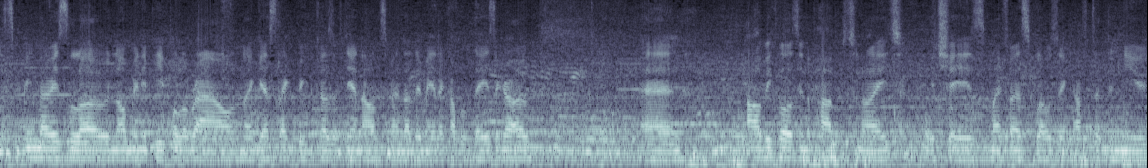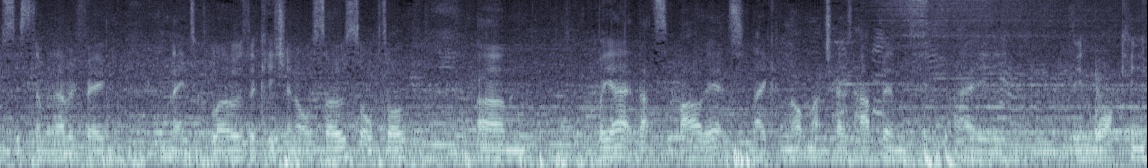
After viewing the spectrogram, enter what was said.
it's been very slow, not many people around. I guess like because of the announcement that they made a couple of days ago. And I'll be closing the pub tonight, which is my first closing after the new system and everything. I need to close the kitchen also, sort of. Um, but yeah, that's about it. Like, not much has happened. I've been walking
